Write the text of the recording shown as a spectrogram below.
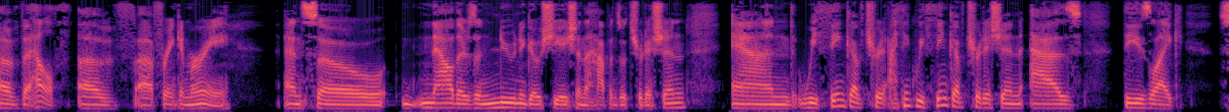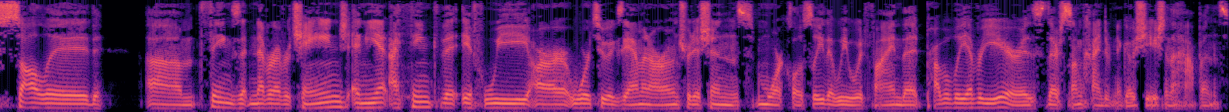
of the health of, uh, Frank and Marie. And so now there's a new negotiation that happens with tradition. And we think of, tra- I think we think of tradition as these like solid, um, things that never ever change. And yet I think that if we are, were to examine our own traditions more closely, that we would find that probably every year is there's some kind of negotiation that happens.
